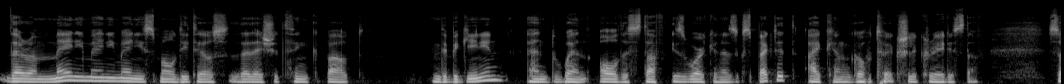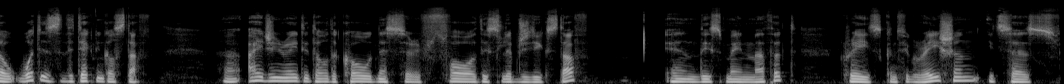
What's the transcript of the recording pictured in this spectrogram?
there are many, many, many small details that I should think about in the beginning. And when all the stuff is working as expected, I can go to actually creative stuff. So what is the technical stuff? Uh, I generated all the code necessary for this libgdx stuff in this main method creates configuration. It says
